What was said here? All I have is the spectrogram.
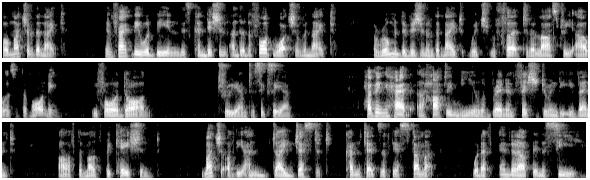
for much of the night. In fact, they would be in this condition until the fourth watch of the night, a Roman division of the night which referred to the last three hours of the morning before dawn, 3 a.m. to 6 a.m. Having had a hearty meal of bread and fish during the event of the multiplication, much of the undigested contents of their stomach would have ended up in the sea.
